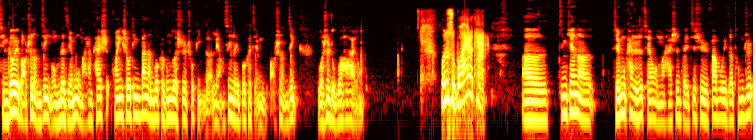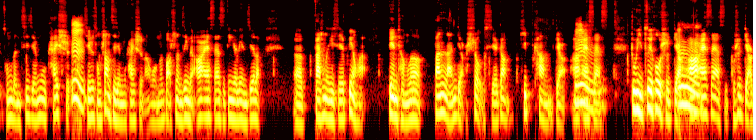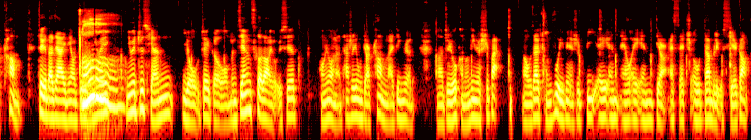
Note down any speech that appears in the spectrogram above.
请各位保持冷静，我们的节目马上开始。欢迎收听斑斓播客工作室出品的两性类播客节目《保持冷静》，我是主播郝海龙，我是主播艾瑞卡。呃，今天呢，节目开始之前，我们还是得继续发布一则通知。从本期节目开始，嗯，其实从上期节目开始呢，我们保持冷静的 RSS 订阅链接了，呃，发生了一些变化，变成了斑斓点 show 斜杠 keepcom 点 RSS。注意，最后是点 RSS，不是点 com，这个大家一定要注意，因为因为之前有这个我们监测到有一些朋友呢，他是用点 com 来订阅的，啊，就有可能订阅失败啊。我再重复一遍，是 b a n l a n 点 s h o w 斜杠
